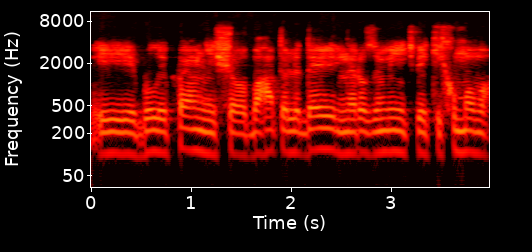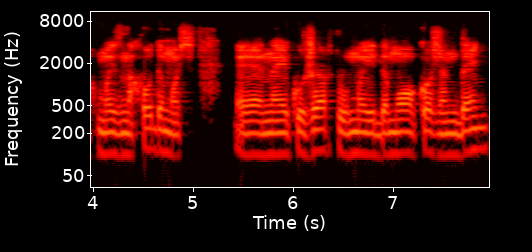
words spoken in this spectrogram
і були певні, що багато людей не розуміють, в яких умовах ми знаходимось, е, на яку жертву ми йдемо кожен день,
